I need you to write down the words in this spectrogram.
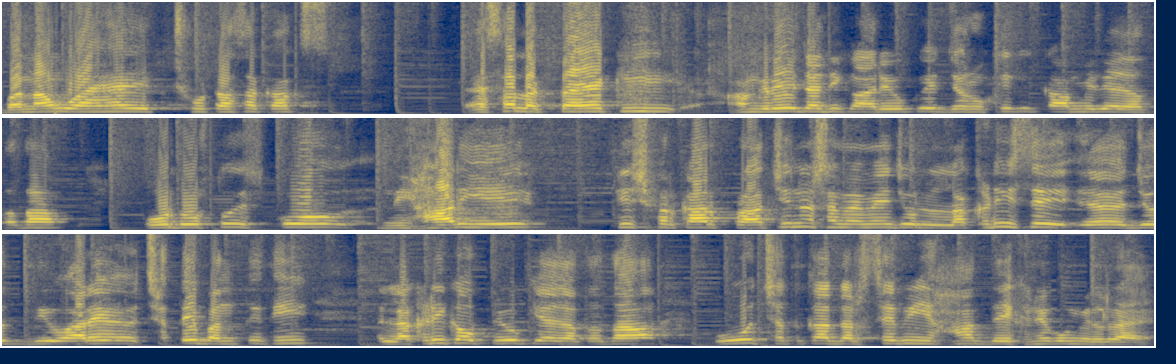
बना हुआ है एक छोटा सा कक्ष। ऐसा लगता है कि अंग्रेज़ अधिकारियों के झरोके के काम में लिया जाता था। और दोस्तों, इसको निहारिए किस प्रकार प्राचीन समय में जो लकड़ी से जो दीवारें, छतें बनती थी, लकड़ी का उपयोग किया जाता था, वो छत का दृश्य भी यहाँ देखने को मिल रहा है।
